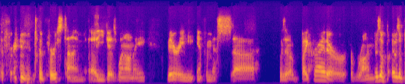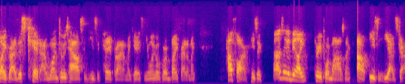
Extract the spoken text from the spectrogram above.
the, fir- the first time uh, you guys went on a very infamous uh was it a bike ride or a run It was a it was a bike ride. This kid, I went to his house, and he's like, "Hey, Brian, I'm like, hey, so you want to go for a bike ride?" I'm like, "How far?" He's like, "I was like, it'd be like three, four miles." I'm like, "Oh, easy, yeah, let's go."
